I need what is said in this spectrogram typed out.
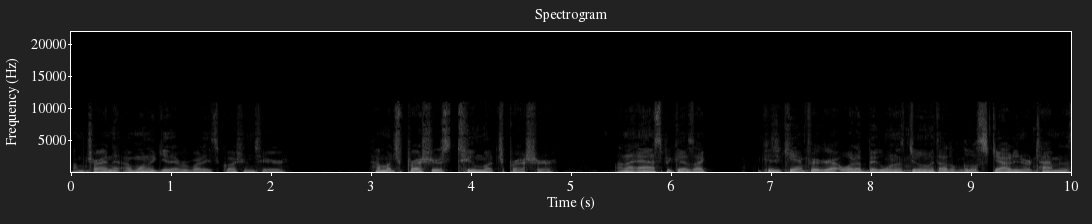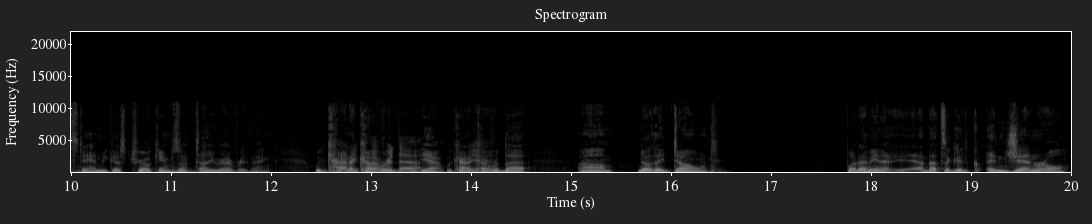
I'm trying to. I want to get everybody's questions here. How much pressure is too much pressure? And I ask because I because you can't figure out what a big one is doing without a little scouting or time in the stand because trail cams don't tell you everything. We kind kinda covered, covered that. Yeah, we kind of Yeah. covered that. Um, no, they don't. But I mean, uh, that's a good. In general,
